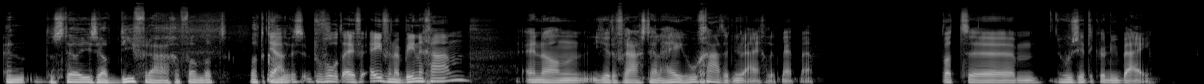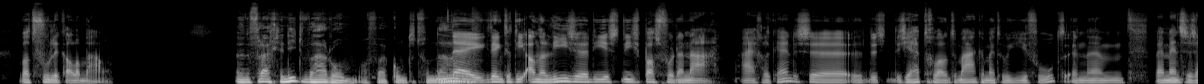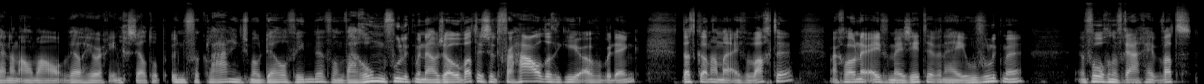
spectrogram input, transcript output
En dan stel je jezelf die vragen van wat, wat kan ja. Dus bijvoorbeeld even, even naar binnen gaan. En dan je de vraag stellen, hey, hoe gaat het nu eigenlijk met me? Wat, hoe zit ik er nu bij? Wat voel ik allemaal? En dan vraag je niet waarom of waar komt het vandaan? Nee, ik denk dat die analyse die is, die is pas voor daarna eigenlijk. Hè? Dus, uh, dus, dus je hebt gewoon te maken met hoe je je voelt. En um, wij mensen zijn dan allemaal wel heel erg ingesteld op een verklaringsmodel vinden. Van waarom voel ik me nou zo? Wat is het verhaal dat ik hierover bedenk? Dat kan allemaal even wachten. Maar gewoon er even mee zitten van hey, hoe voel ik me? Een volgende vraag, hey, wat,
